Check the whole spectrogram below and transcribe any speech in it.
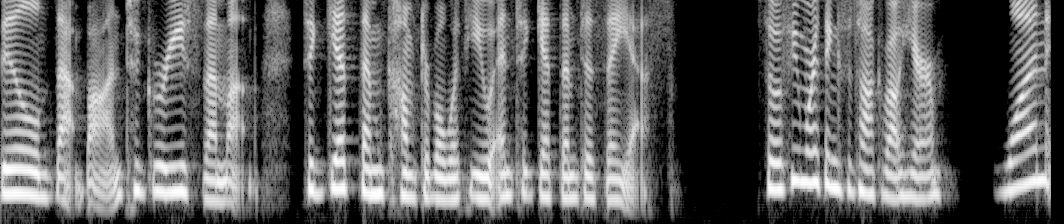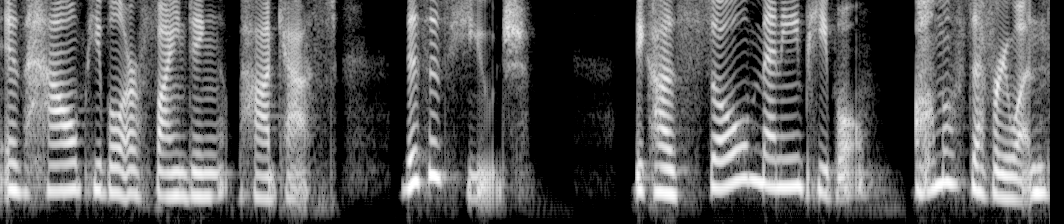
build that bond, to grease them up, to get them comfortable with you and to get them to say yes. So a few more things to talk about here. One is how people are finding podcasts. This is huge because so many people, almost everyone,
